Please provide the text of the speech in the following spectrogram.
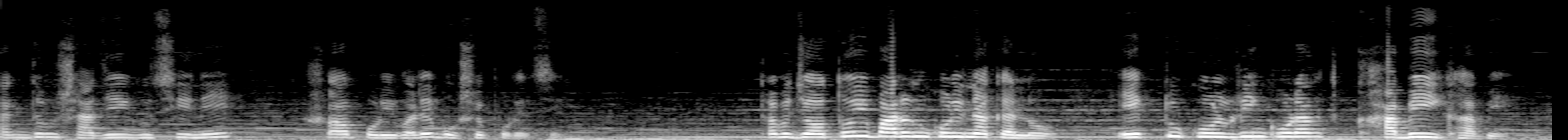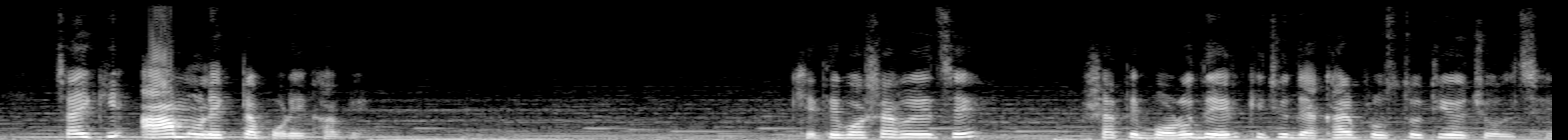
একদম সাজিয়ে গুছিয়ে নিয়ে সপরিবারে বসে পড়েছি। তবে যতই বারণ করি না কেন, একটু কোল্ড ড্রিঙ্ক ওরা খাবেই খাবে। চাই কি আম অনেকটা পরে খাবে। খেতে বসা হয়েছে, সাথে বড়দের কিছু দেখার প্রস্তুতিও চলছে।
